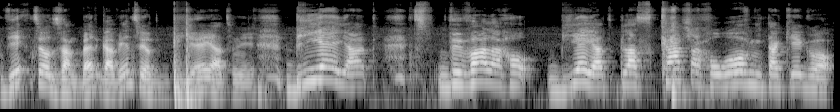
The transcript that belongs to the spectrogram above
Więcej od Zandberga, więcej od Biejat. Nie? Biejat wywala ho... Biejat plaskacza hołowni takiego.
